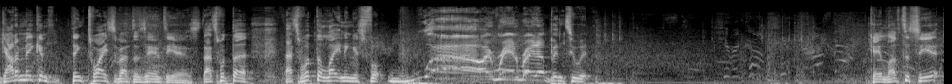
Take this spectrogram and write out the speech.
Gotta make him think twice about those anti-airs. That's what the that's what the lightning is for. Wow, I ran right up into it. Okay, love to see it.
